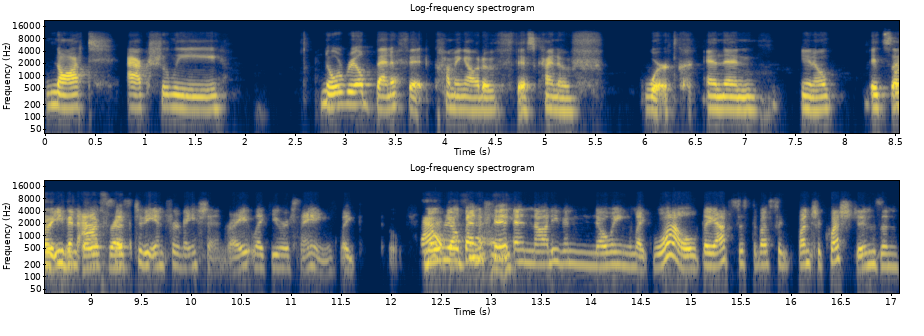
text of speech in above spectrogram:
not actually no real benefit coming out of this kind of work. And then, you know, it's like or like even access right- to the information, right? Like you were saying, like yeah, no real definitely. benefit and not even knowing like well they asked us a bunch of questions and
